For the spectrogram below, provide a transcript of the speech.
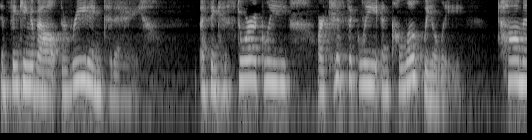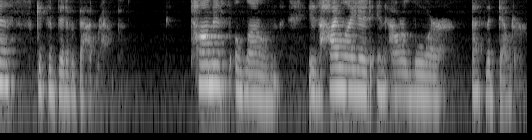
And thinking about the reading today, I think historically, artistically, and colloquially, Thomas gets a bit of a bad rap. Thomas alone is highlighted in our lore as the doubter.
